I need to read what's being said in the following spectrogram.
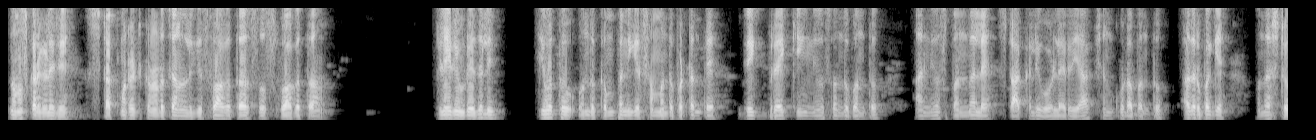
ನಮಸ್ಕಾರ ಗೆಳೆಯರಿ. ಸ್ಟಾಕ್ ಮಾರ್ಕೆಟ್ ಕನ್ನಡ ಚಾನಲ್ಗೆ ಸ್ವಾಗತ, ಸುಸ್ವಾಗತ. ಗೆಳೆಯರಿ ವಿಡಿಯೋದಲ್ಲಿ ಇವತ್ತು ಒಂದು ಕಂಪನಿಗೆ ಸಂಬಂಧಪಟ್ಟಂತೆ ಬಿಗ್ ಬ್ರೇಕಿಂಗ್ ನ್ಯೂಸ್ ಒಂದು ಬಂತು. ಆ ನ್ಯೂಸ್ ಬಂದ್ಮೇಲೆ ಸ್ಟಾಕ್ ಅಲ್ಲಿ ಒಳ್ಳೆ ರಿಯಾಕ್ಷನ್ ಕೂಡ ಬಂತು. ಅದ್ರ ಬಗ್ಗೆ ಒಂದಷ್ಟು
